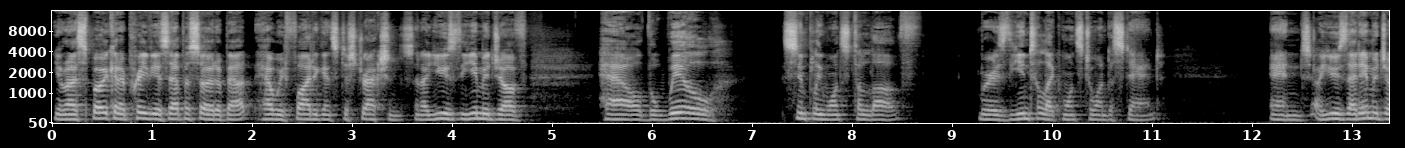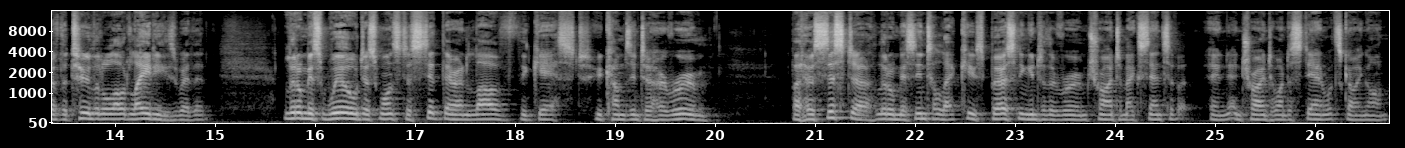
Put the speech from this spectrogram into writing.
You know, I spoke in a previous episode about how we fight against distractions, and I used the image of how the will simply wants to love, whereas the intellect wants to understand. And I use that image of the two little old ladies where the little Miss Will just wants to sit there and love the guest who comes into her room. But her sister, little Miss Intellect, keeps bursting into the room trying to make sense of it and, and trying to understand what's going on.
